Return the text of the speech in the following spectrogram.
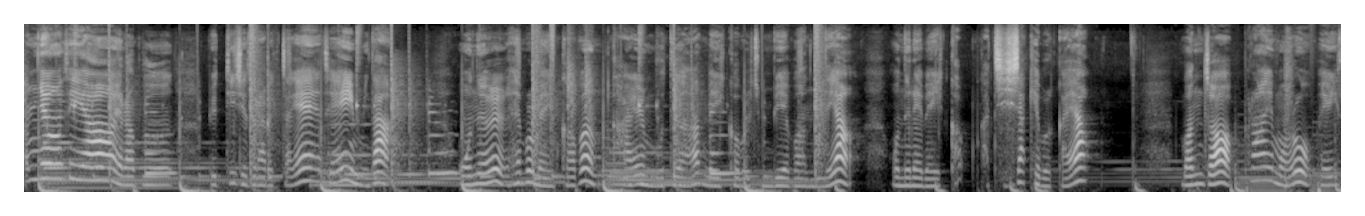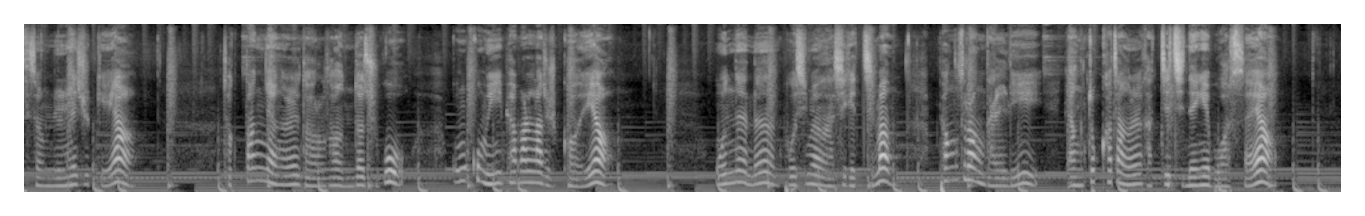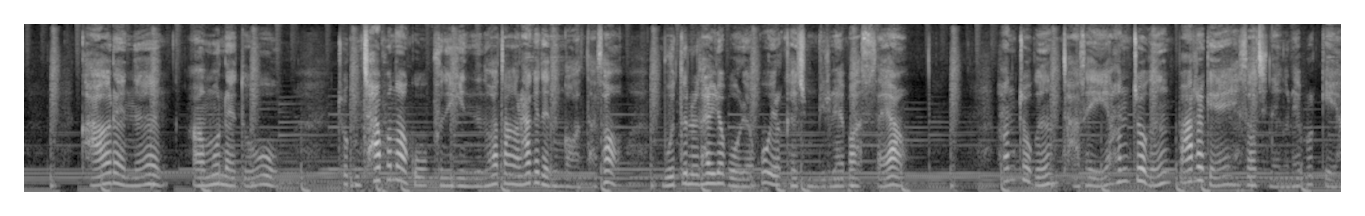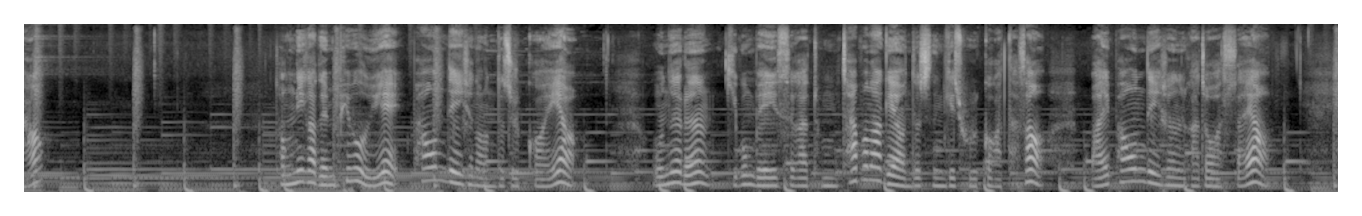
안녕하세요 여러분. 뷰티 지수라 백작의 제이입니다. 오늘 해볼 메이크업은 가을 무드한 메이크업을 준비해보았는데요. 오늘의 메이크업 같이 시작해볼까요? 먼저 프라이머로 베이스 정리를 해줄게요. 적당량을 덜어서 얹어주고 꼼꼼히 펴발라줄 거예요. 오늘은 보시면 아시겠지만 평소랑 달리 양쪽 화장을 같이 진행해 보았어요. 가을에는 아무래도 조금 차분하고 분위기 있는 화장을 하게 되는 것 같아서 무드를 살려보려고 이렇게 준비를 해봤어요. 한쪽은 자세히, 한쪽은 빠르게 해서 진행을 해볼게요. 정리가 된 피부 위에 파운데이션을 얹어줄 거예요. 오늘은 기본 베이스가 좀 차분하게 얹어주는 게 좋을 것 같아서 마이 파운데이션을 가져왔어요.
